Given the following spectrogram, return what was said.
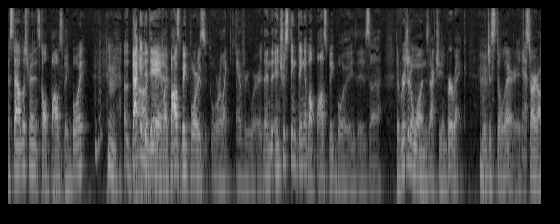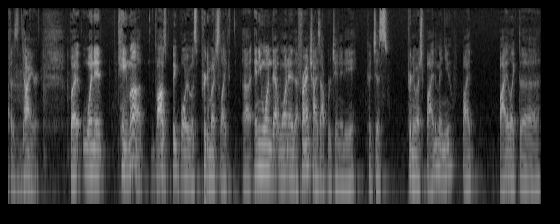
establishment. It's called Bob's Big Boy. Uh, Back in Oh, the day, yeah. like Bob's Big Boys were like everywhere. And the interesting thing about Bob's Big Boys is uh, the original one is actually in Burbank, which is still there. It Yep. started off as a diner. But when it came up, Bob's Big Boy was pretty much like uh, anyone that wanted a franchise opportunity could just pretty much buy the menu, buy buy like the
